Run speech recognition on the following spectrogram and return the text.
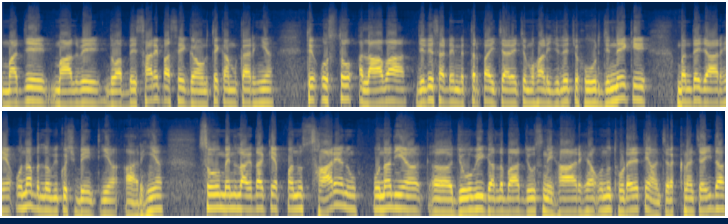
ਮਾਝੇ, ਮਾਲਵੇ, ਦੁਆਬੇ ਸਾਰੇ ਪਾਸੇ ਗਰਾਊਂਡ ਤੇ ਕੰਮ ਕਰ ਰਹੀਆਂ। ਤੇ ਉਸ ਤੋਂ ਇਲਾਵਾ ਜਿਹੜੇ ਸਾਡੇ ਮਿੱਤਰ ਭਾਈਚਾਰੇ ਚ, ਮੋਹਾਲੀ ਜ਼ਿਲ੍ਹੇ ਚ ਹੋਰ ਜਿੰਨੇ ਕਿ ਬੰਦੇ ਜਾ ਰਹੇ ਆ, ਉਹਨਾਂ ਵੱਲੋਂ ਵੀ ਕੁਝ ਬੇਨਤੀਆਂ ਆ ਰਹੀਆਂ। ਸੋ ਮੈਨੂੰ ਲੱਗਦਾ ਕਿ ਆਪਾਂ ਨੂੰ ਸਾਰਿਆਂ ਨੂੰ ਉਹਨਾਂ ਦੀਆਂ ਜੋ ਵੀ ਗੱਲਬਾਤ, ਜੋ ਸੁਨੇਹਾ ਆ ਰਿਹਾ, ਉਹਨੂੰ ਥੋੜਾ ਜਿਹਾ ਧਿਆਨ ਚ ਰੱਖਣਾ ਚਾਹੀਦਾ।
